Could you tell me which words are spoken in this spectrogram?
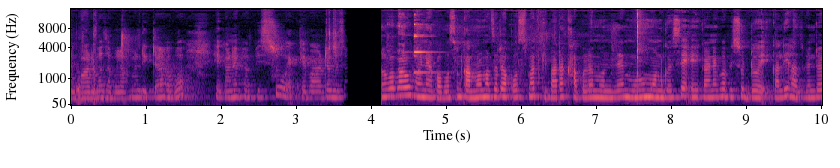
দুবাৰ দুবাৰ যাবলৈ অকণমান দিগদাৰ হ'ব। সেইকাৰণে ভাবিছোঁ একেবাৰতে গৈ যাম আপোনালোকৰ বাৰু হয় নাই? ক'বচোন কামৰ মাজতে অকস্মাত কিবা এটা খাবলৈ মন যায় মোৰো মন গৈছে। এইকাৰণে ভাবিছোঁ দৈ। কালি হাজবেণ্ডে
